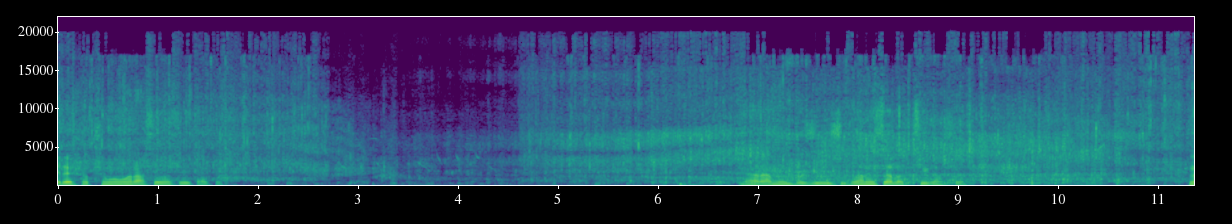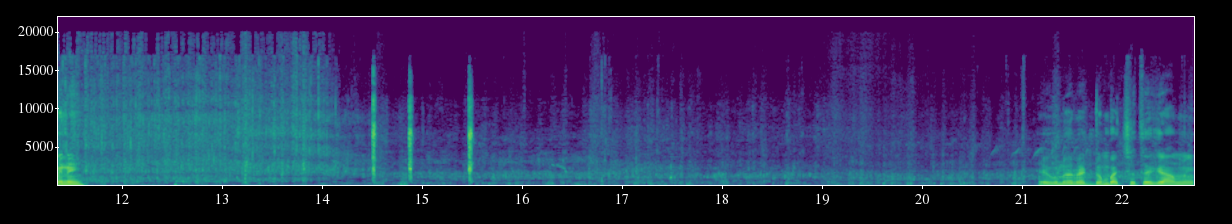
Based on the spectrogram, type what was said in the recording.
এরা সবসময় আমার আশেপাশেই থাকে। আর আমি বসে বসে ফোনে চালাচ্ছি গাছ মিনি। এগুলোর একদম বাচ্চা থেকে আমি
